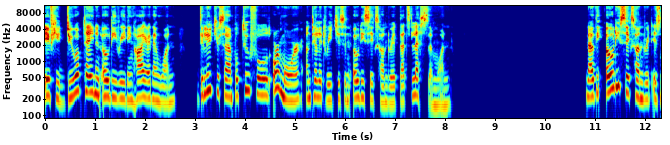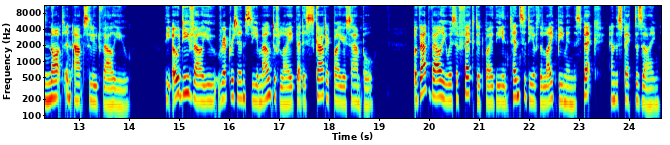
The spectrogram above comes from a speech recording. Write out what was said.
If you do obtain an OD reading higher than 1, dilute your sample twofold or more until it reaches an OD600 that's less than 1. Now, the OD600 is not an absolute value. The OD value represents the amount of light that is scattered by your sample, but that value is affected by the intensity of the light beam in the spec and the spec design.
